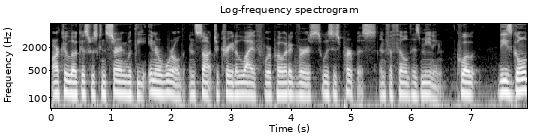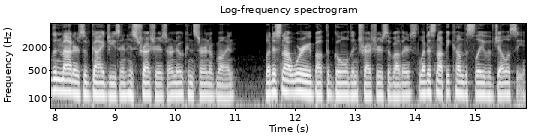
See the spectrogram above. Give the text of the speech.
Archilochus was concerned with the inner world and sought to create a life where poetic verse was his purpose and fulfilled his meaning. Quote, These golden matters of Gyges and his treasures are no concern of mine. Let us not worry about the gold and treasures of others. Let us not become the slave of jealousy.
